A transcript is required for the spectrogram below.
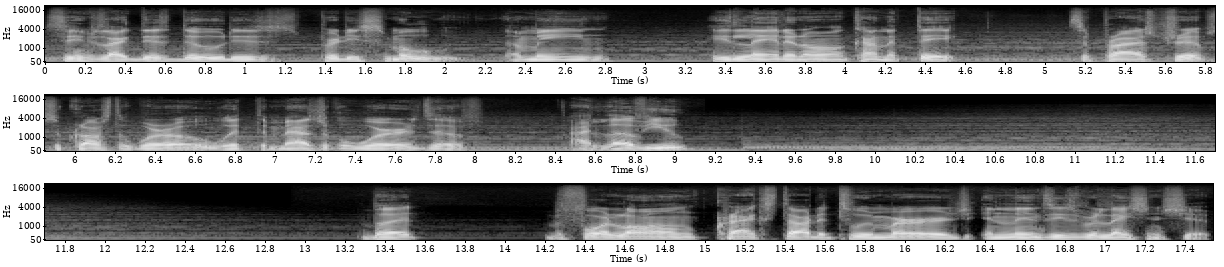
Seems like this dude is pretty smooth. I mean, he's landed on kind of thick. Surprise trips across the world with the magical words of, I love you. But before long, cracks started to emerge in Lindsay's relationship.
